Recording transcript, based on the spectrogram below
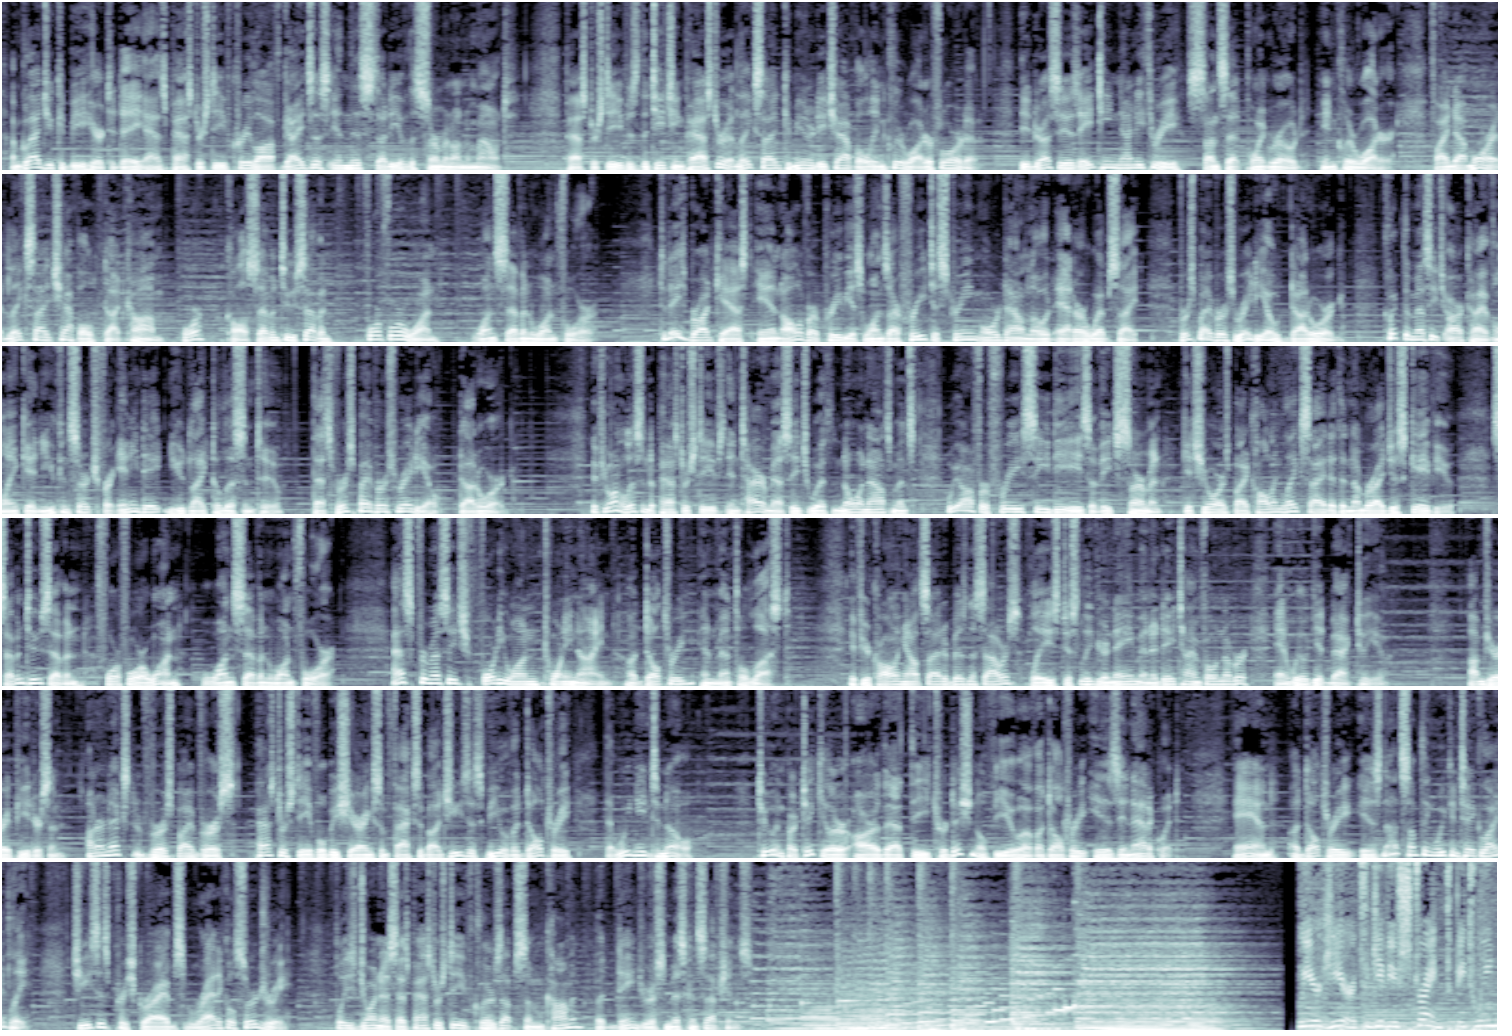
I'm glad you could be here today as Pastor Steve Kreloff guides us in this study of the Sermon on the Mount. Pastor Steve is the teaching pastor at Lakeside Community Chapel in Clearwater, Florida. The address is 1893 Sunset Point Road in Clearwater. Find out more at lakesidechapel.com or call 727 441 1714. Today's broadcast and all of our previous ones are free to stream or download at our website, versebyverseradio.org. Click the message archive link and you can search for any date you'd like to listen to. That's versebyverseradio.org. If you want to listen to Pastor Steve's entire message with no announcements, we offer free CDs of each sermon. Get yours by calling Lakeside at the number I just gave you 727 441 1714. Ask for message 4129 Adultery and Mental Lust. If you're calling outside of business hours, please just leave your name and a daytime phone number, and we'll get back to you. I'm Jerry Peterson. On our next verse by verse, Pastor Steve will be sharing some facts about Jesus' view of adultery that we need to know. Two in particular are that the traditional view of adultery is inadequate, and adultery is not something we can take lightly. Jesus prescribes radical surgery. Please join us as Pastor Steve clears up some common but dangerous misconceptions. We're here to give you strength between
